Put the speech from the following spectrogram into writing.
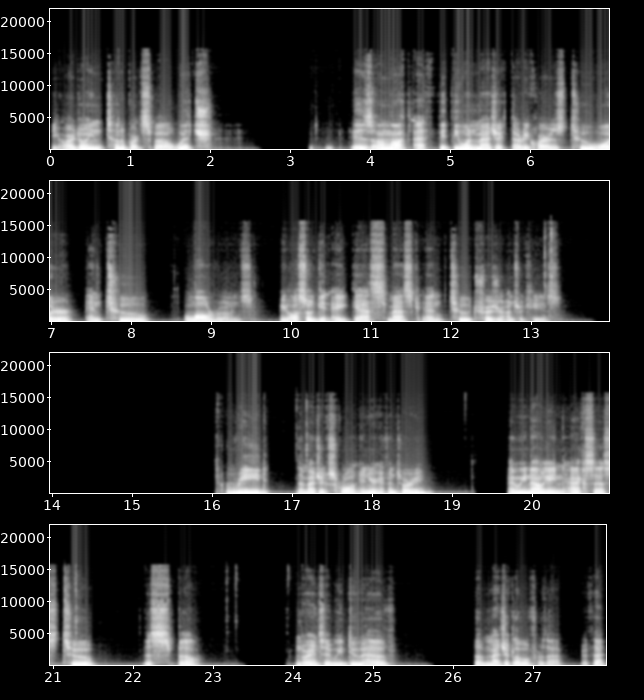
the Ardougne teleport spell, which is unlocked at 51 magic that requires 2 water and 2 law runes. We also get a gas mask and 2 treasure hunter keys. Read the magic scroll in your inventory and we now gain access to this spell. Granted, we do have the magic level for that. With that,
